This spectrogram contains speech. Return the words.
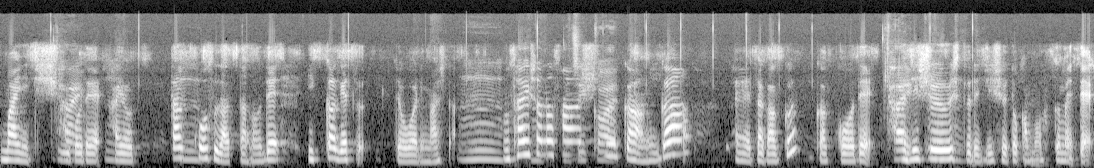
毎日週5で通ったコースだったので、1ヶ月で終わりました。うん。最初の3週間が、えー座学学校で、はい。自習室で実習とかも含めて、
